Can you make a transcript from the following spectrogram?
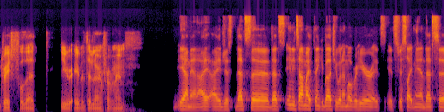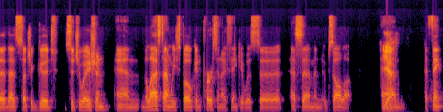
grateful that you're able to learn from him. Yeah man i i just that's uh that's anytime i think about you when i'm over here it's it's just like man that's uh that's such a good situation. And the last time we spoke in person i think it was uh sm and uppsala and yeah. I think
